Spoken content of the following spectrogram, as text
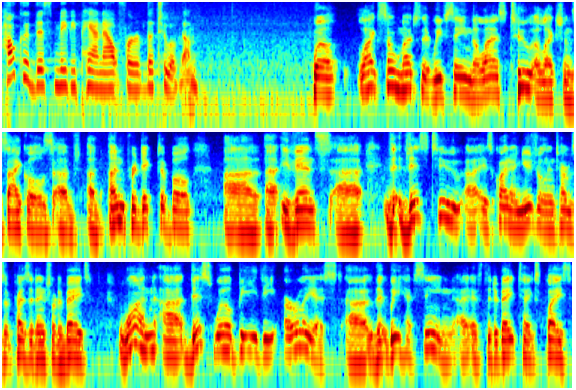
How could this maybe pan out for the two of them? Well, like so much that we've seen the last two election cycles of, of unpredictable uh, uh, events, uh, th this too uh, is quite unusual in terms of presidential debates. One, uh, this will be the earliest uh, that we have seen, uh, if the debate takes place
